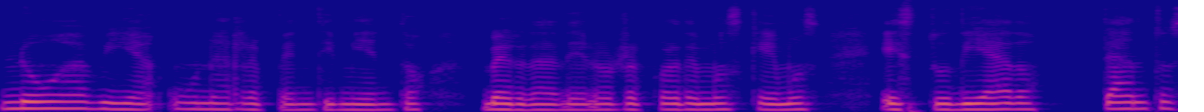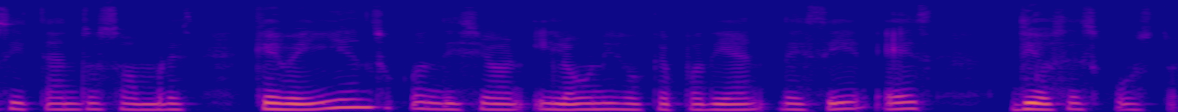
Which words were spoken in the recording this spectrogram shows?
no había un arrepentimiento verdadero. Recordemos que hemos estudiado tantos y tantos hombres que veían su condición y lo único que podían decir es Dios es justo,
